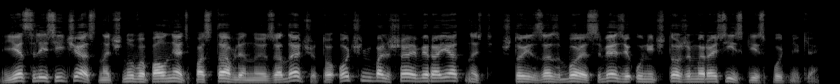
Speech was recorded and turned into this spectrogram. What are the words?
Если сейчас начну выполнять поставленную задачу, то очень большая вероятность, что из-за сбоя связи уничтожим и российские спутники.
